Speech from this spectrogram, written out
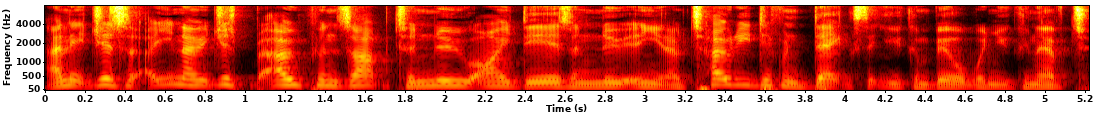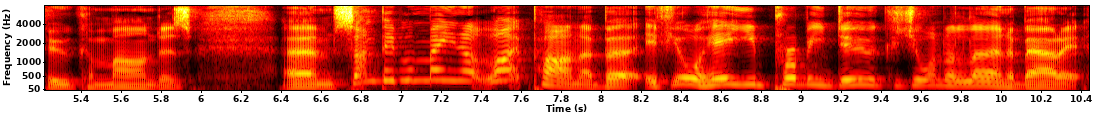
and it just you know it just opens up to new ideas and new you know totally different decks that you can build when you can have two commanders. Um, some people may not like partner, but if you're here, you probably do because you want to learn about it.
